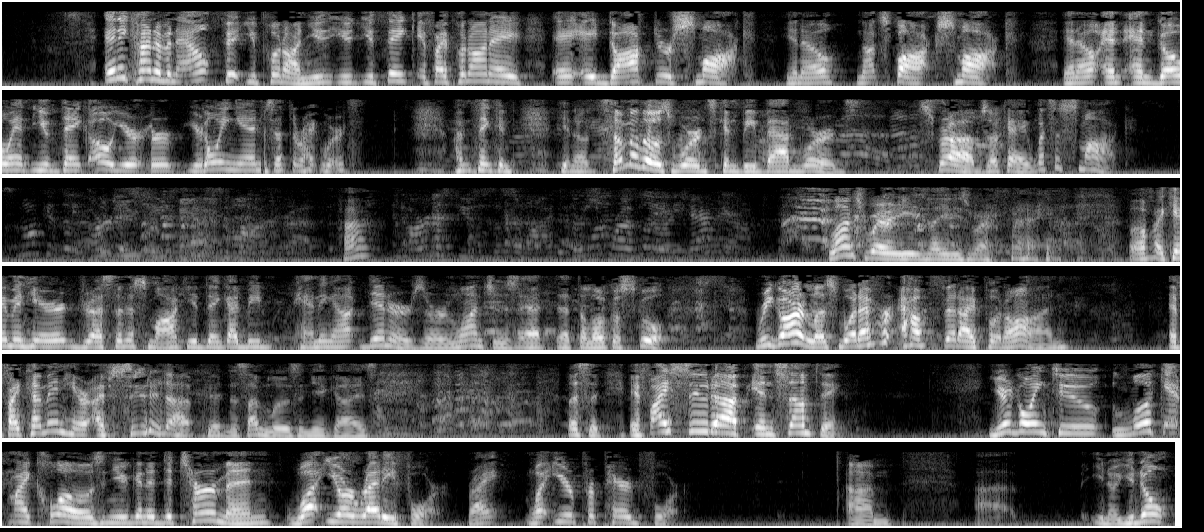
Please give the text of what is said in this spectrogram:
Any kind of an outfit you put on, you, you, you think if I put on a, a, a doctor smock, you know, not Spock, smock, you know, and, and go in, you think, oh, you're, you're, you're going in, is that the right word? I'm thinking, you know, some of those words can be bad words. Scrubs, okay. What's a smock? Smock is an artist smock. Huh? An artist uses a smock. They're scrubs or a jacket. Lunch wear these ladies wear. Well, if I came in here dressed in a smock, you'd think I'd be handing out dinners or lunches at, at the local school. Regardless, whatever outfit I put on, if I come in here, I've suited up. Goodness, I'm losing you guys. Listen, if I suit up in something, you're going to look at my clothes and you're going to determine what you're ready for, right? What you're prepared for. Um, uh, you know, you don't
